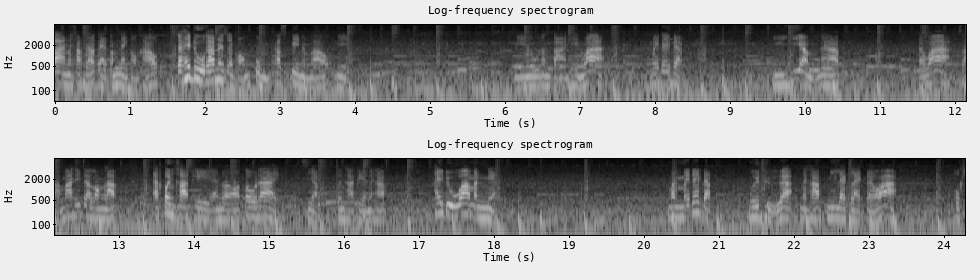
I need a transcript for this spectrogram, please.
บ้างนะครับ แล้วแต่ตำแหน่งของเขา จะให้ดูครับในส่วนของปุ่มทัชสกรีนของเรานี่ เมนูต่างๆจะเห็นว่าไม่ได้แบบดีเยี่ยมนะครับ แต่ว่าสามารถที่จะรองรับ Apple CarPlay Android Auto ได้เสียบ Apple CarPlay นะครับ ให้ดูว่ามันเนี่ย มันไม่ได้แบบมือถืออะนะครับ มีแหลกๆ แต่ว่าโอเค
